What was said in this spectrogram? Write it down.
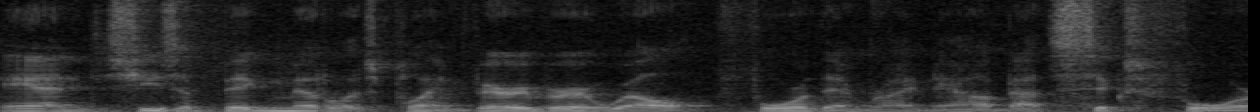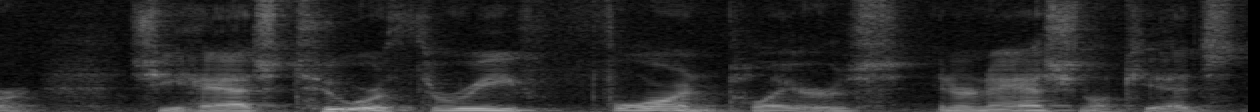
and she's a big middle that's playing very, very well for them right now, about six four. She has two or three foreign players, international kids,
